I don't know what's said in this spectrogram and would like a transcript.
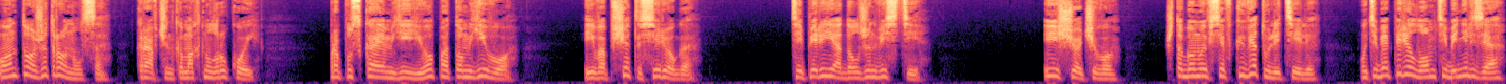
Он тоже тронулся. Кравченко махнул рукой. Пропускаем ее, потом его. И вообще-то, Серега, теперь я должен вести. И еще чего? Чтобы мы все в кювет улетели. У тебя перелом, тебе нельзя.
